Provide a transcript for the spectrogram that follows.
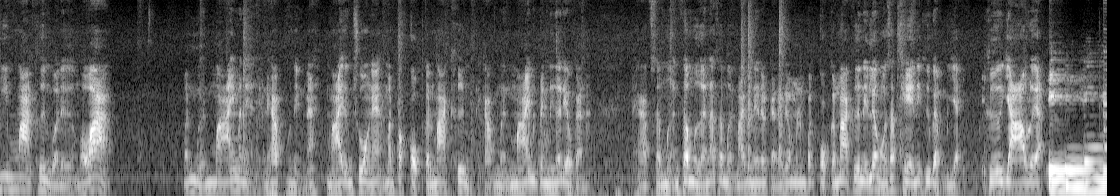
ที่มากขึ้นกว่าเดิม เพราะว่า มันเหมือนไม้มันเนี่ยเห็นไหมครับคุณเห็นไหมไม้ตรงช่วงเนี้ยมันประกบกันมากขึ้นนะครับ เหมือนไม้มันเป็นเนื้อเดียวกันนะครับ เสมือนเสมือนนะเสมือนไม้เป็นเนื้อเดียวกันแล้วก็มันประกบกันมากขึ้นในเรื่องของซับเทนนี่คือแบบใหญ่คือยาวเลยอะ่ะ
